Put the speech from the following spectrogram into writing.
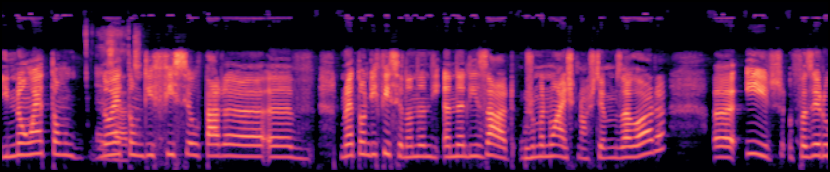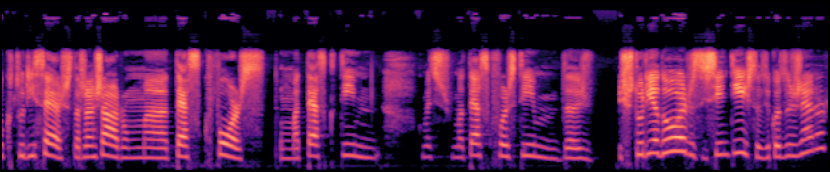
E não é tão, não é tão difícil estar a, a- não é tão difícil anali- analisar os manuais que nós temos agora, ah, ir fazer o que tu disseste, arranjar uma task force, uma task team, como é que uma task force team de historiadores e cientistas e coisas do género,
